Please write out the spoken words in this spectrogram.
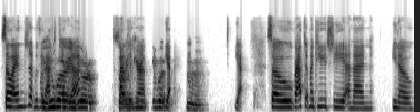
So I ended up moving back you to were Canada. In Europe. Sorry, I was in you- Europe. you were- Yeah. Mhm. So wrapped up my PhD and then, you know,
